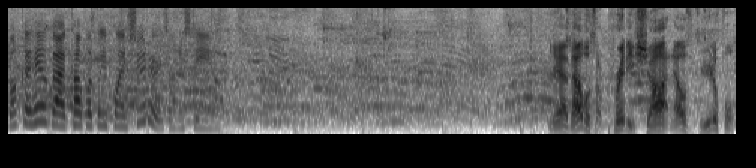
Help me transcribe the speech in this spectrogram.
Bunker Hill got a couple three point shooters on his team. Yeah, that was a pretty shot. That was beautiful.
